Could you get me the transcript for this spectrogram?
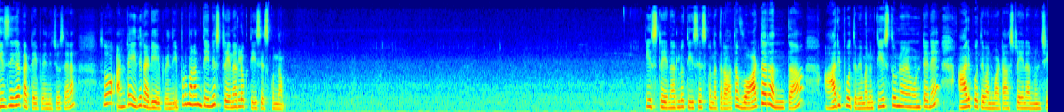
ఈజీగా కట్ అయిపోయింది చూసారా? సో అంటే ఇది రెడీ అయిపోయింది. ఇప్పుడు మనం దీన్ని స్ట్రైనర్లోకి తీసేసుకుందాం. ఈ స్ట్రైనర్లో తీసేసుకున్న తర్వాత వాటర్ అంతా ఆరిపోతాయి మనం తీస్తున్న ఉంటేనే ఆరిపోతాయి అనమాట ఆ స్ట్రైనర్ నుంచి.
